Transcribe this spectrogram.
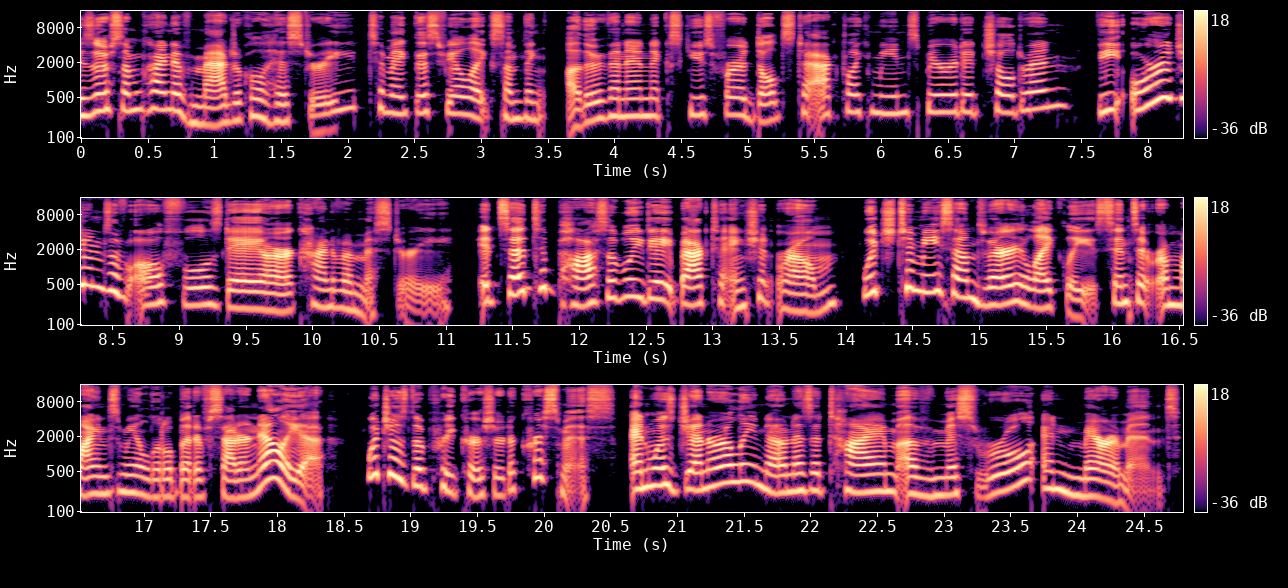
Is there some kind of magical history to make this feel like something other than an excuse for adults to act like mean spirited children? The origins of All Fool's Day are kind of a mystery. It's said to possibly date back to ancient Rome, which to me sounds very likely since it reminds me a little bit of Saturnalia, which is the precursor to Christmas, and was generally known as a time of misrule and merriment.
